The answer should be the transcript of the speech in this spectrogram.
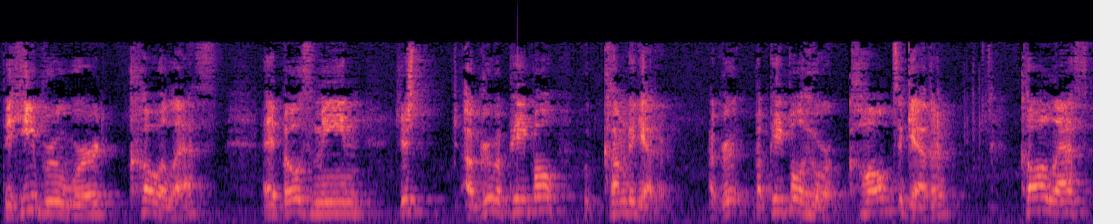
The Hebrew word koheleth. They both mean just a group of people who come together, a group of people who are called together. Koheleth,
